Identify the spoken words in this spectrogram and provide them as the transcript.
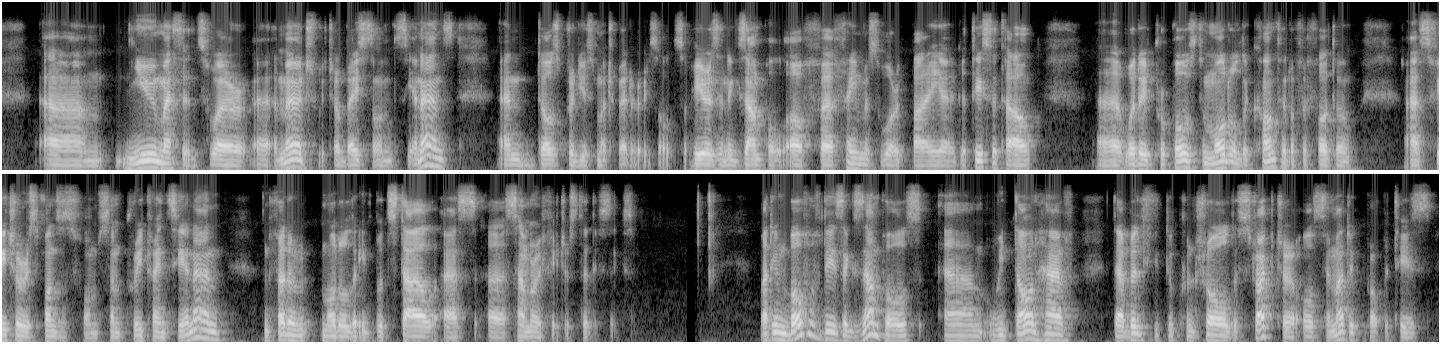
um, new methods were uh, emerged, which are based on CNNs, and those produce much better results. So here's an example of a famous work by uh, Gatys et al., uh, where they proposed to model the content of a photo as feature responses from some pre-trained CNN, and further model the input style as uh, summary feature statistics. But in both of these examples, um, we don't have the ability to control the structure or semantic properties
